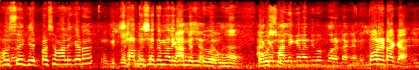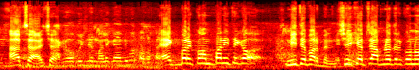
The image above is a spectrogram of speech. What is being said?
অবশ্যই গেট পাশে মালিকানা সাথে সাথে মালিকানা যেতে পারবেন হ্যাঁ অবশ্যই। মালিকানা দিব পরে টাকা পরে টাকা। আচ্ছা আচ্ছা। আগে অফিসের মালিকানা দিব তারপর টাকা একবারে কোম্পানি থেকে নিতে পারবেন। সেই ক্ষেত্রে আপনাদের কোনো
